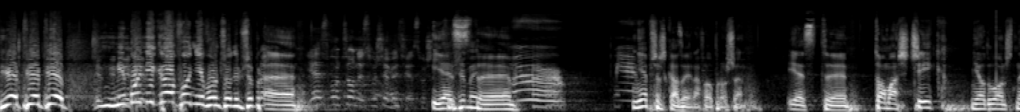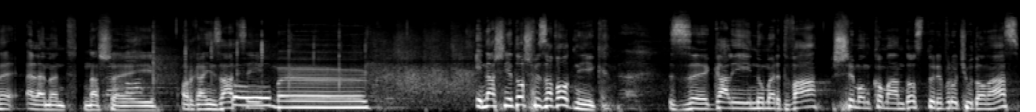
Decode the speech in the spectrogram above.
Jep, jep, jep. Mi mój mikrofon nie włączony, przepraszam. Jest włączony, słyszymy cię. Jest. Słyszymy. E, nie przeszkadzaj, Rafał, proszę. Jest e, Tomasz Cik, nieodłączny element naszej organizacji. Tomek. I nasz niedoszły zawodnik z gali numer dwa, Szymon Komandos, który wrócił do nas.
